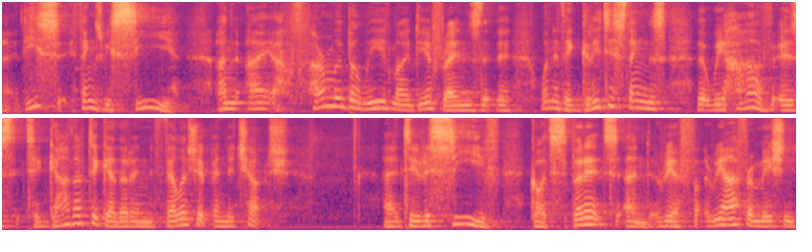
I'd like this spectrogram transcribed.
Uh, these things we see. And I firmly believe, my dear friends, that the, one of the greatest things that we have is to gather together in fellowship in the church uh, to receive God's Spirit and reaff- reaffirmation,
